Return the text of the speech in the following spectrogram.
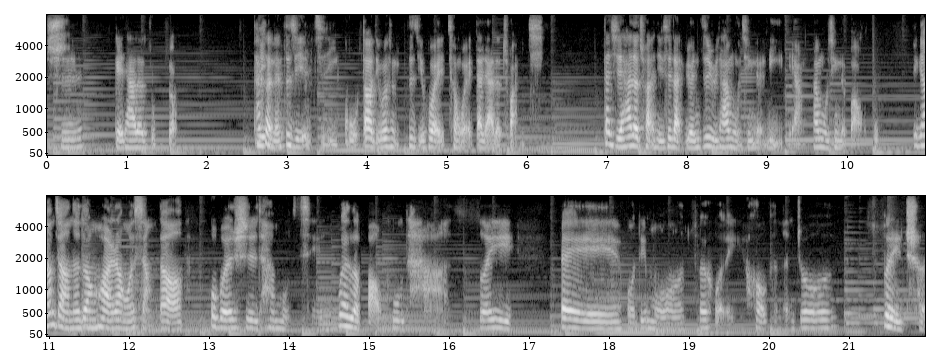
师给他的诅咒。他可能自己也质疑过，到底为什么自己会成为大家的传奇？但其实他的传奇是来源自于他母亲的力量，他母亲的保护。你刚刚讲的那段话让我想到，会不会是他母亲为了保护他，所以被伏地魔摧毁了以后，可能就碎成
